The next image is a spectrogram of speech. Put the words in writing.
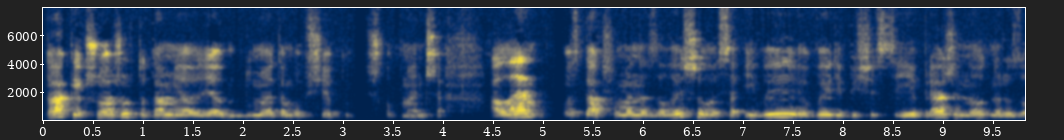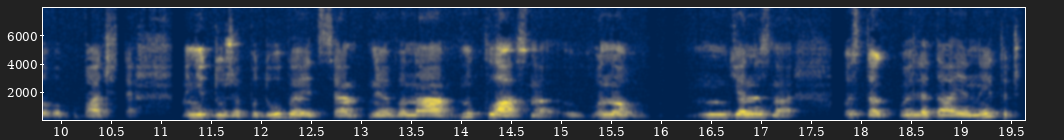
Так? Якщо ажур, то там я, я думаю, там взагалі пішло б менше. Але ось так, що в мене залишилося, і ви виріб з цієї пряжі неодноразово побачите. Мені дуже подобається, е, вона ну, класна. Вона, я не знаю, ось так виглядає ниточка.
